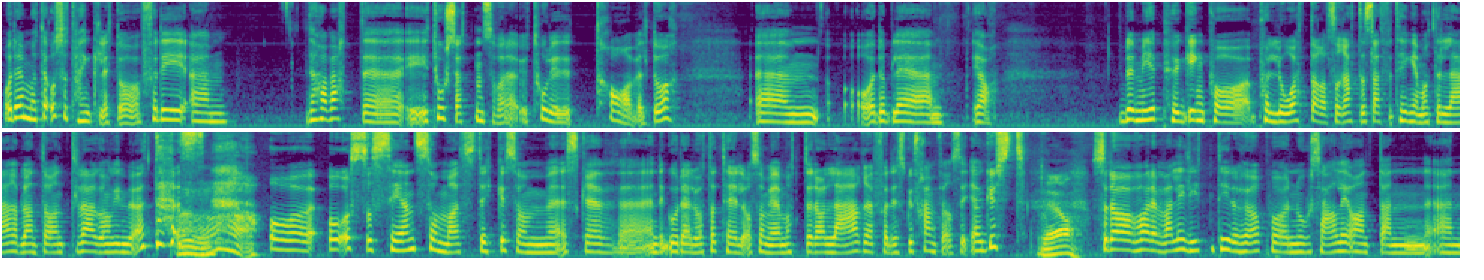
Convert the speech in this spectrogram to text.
Og det måtte jeg også tenke litt over, fordi um, det har vært uh, I 2017 så var det utrolig travelt år. Um, og det ble Ja. Ble mye pugging på, på låter, altså rett og slett for ting jeg måtte lære annet hver gang vi møtes. Og, og også sensommer et stykke som jeg skrev eh, en god del låter til, og som jeg måtte da lære for det skulle fremføres i august. Ja. Så da var det veldig liten tid å høre på noe særlig annet enn en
